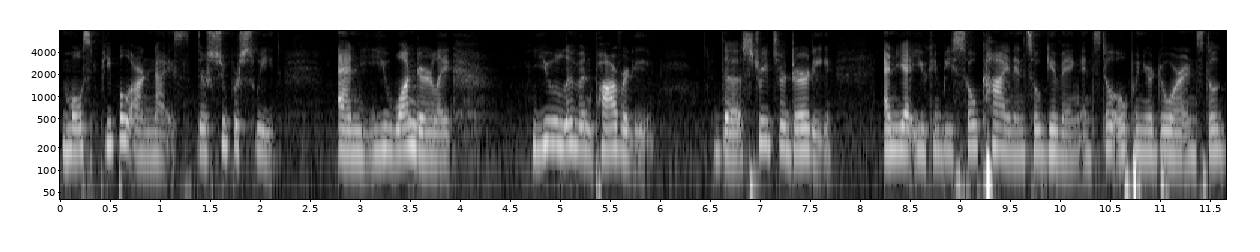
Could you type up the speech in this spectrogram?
most people are nice, they're super sweet. And you wonder, like, you live in poverty, the streets are dirty, and yet you can be so kind and so giving and still open your door and still,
